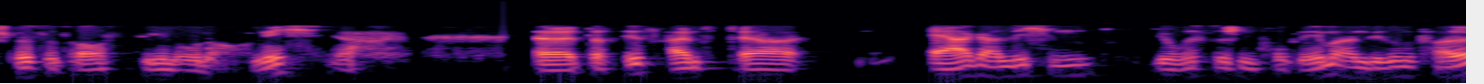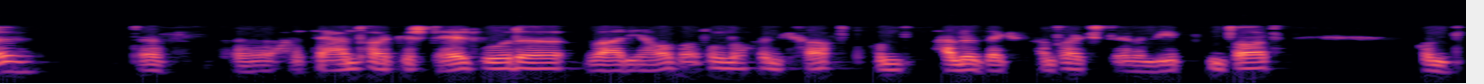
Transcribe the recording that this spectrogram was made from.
Schlüsse draus ziehen oder auch nicht. Ja. Äh, das ist eines der ärgerlichen juristischen Probleme an diesem Fall, dass äh, als der Antrag gestellt wurde, war die Hausordnung noch in Kraft und alle sechs Antragsteller lebten dort. Und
